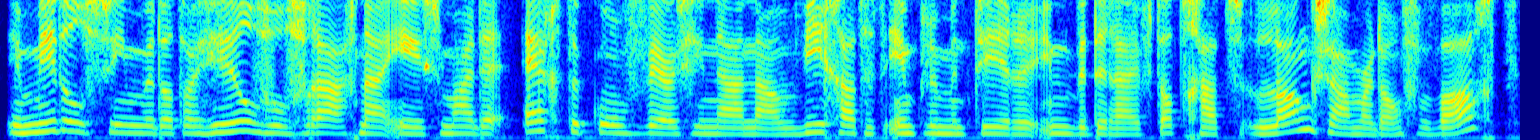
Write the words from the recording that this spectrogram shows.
Inmiddels zien we dat er heel veel vraag naar is. Maar de echte conversie naar nou, wie gaat het implementeren in bedrijf, dat gaat langzamer dan verwacht.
